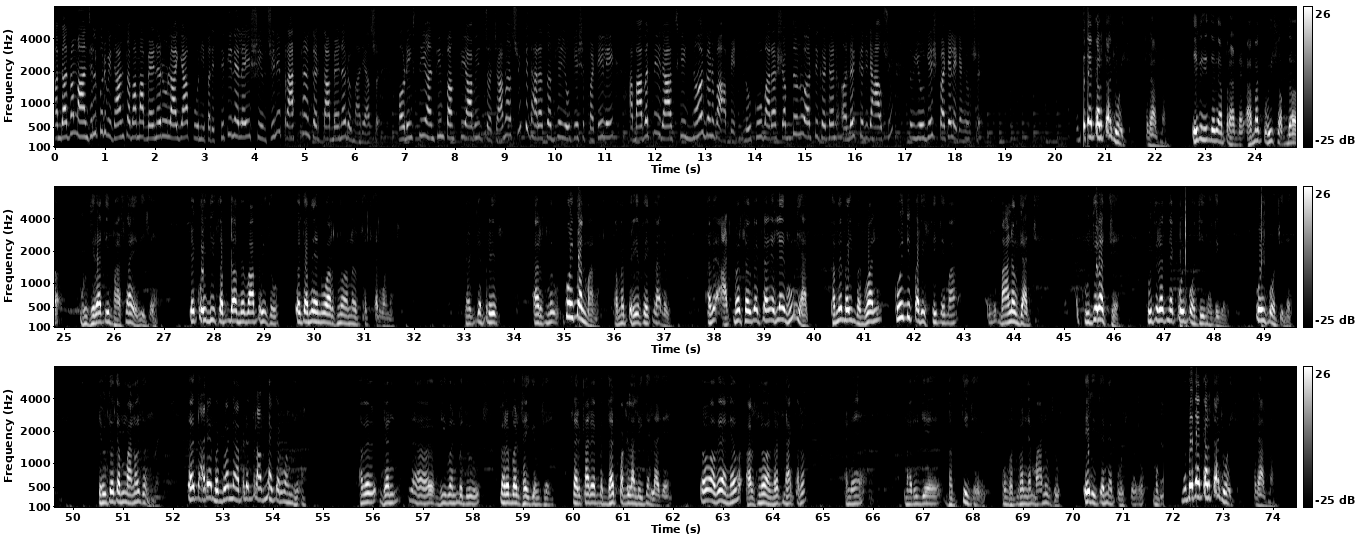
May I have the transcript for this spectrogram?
અમદાવાદમાં માંજલપુર વિધાનસભામાં બેનરો લાગ્યા પૂરની પરિસ્થિતિને લઈ શિવજીની પ્રાર્થના કરતા બેનરો માર્યા છે. હોર્ડિંગ્સની અંતિમ પંક્તિ આવી ચર્ચામાં છે કે ધારાસભ્ય યોગેશ પટેલે આ બાબતને રાજકીય ન ગણવા આપેલ. લોકો મારા શબ્દોનું અર્થઘટન અલગ કરી રહ્યા છે, તો યોગેશ પટેલે કહ્યું છે. બધા કરતા જ હોય છે પ્રાર્થના. એવી રીતે આ પ્રાર્થના. આમાં કોઈ શબ્દ ગુજરાતી ભાષા એવી છે. કે કોઈ બી શબ્દ અમે વાપરીશું તો તમે એનો અર્થનો અનર્થ જ કરવાનો છે. કારણ કે પ્રેસ અર્થનું કોઈ પણ માણસ, તમે પ્રેસ એકલા નહીં. હવે આત્મસંરક્ષણ એટલે હું યાર, તમે ભાઈ ભગવાન કોઈ બી પરિસ્થિતિમાં માનવજાત છે, કુદરત છે, કુદરતને કોઈ પહોંચી નથી વળતું, કોઈ પહોંચી નથી. એવું તો તમે માનો છો ને? તો તારે ભગવાનને આપણે પ્રાર્થના કરવાની હોય. હવે જન જીવન બધું બરાબર થઈ ગયું છે. સરકારે બધા જ પગલાં લીધેલા છે. તો હવે એને અર્થનો અનર્થ ના કરો. અને મારી જે ભક્તિ છે, હું ભગવાનને માનું છું, એ રીતે મેં પોસ્ટરો મૂકી બધા કરતા જ હોય છે. પ્રાર્થના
